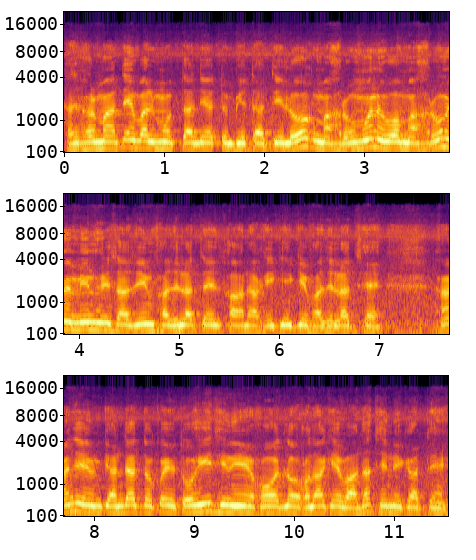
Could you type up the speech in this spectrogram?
فرماتے ہیں بل مبتدیت لوگ محروم وہ محروم مین اس عظیم فضلت فخر حقیقی کی فضلت سے ہاں جی ان کے اندر تو کوئی توحید ہی نہیں ہے، خود لوگ خدا کی عبادت ہی نہیں کرتے ہیں۔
